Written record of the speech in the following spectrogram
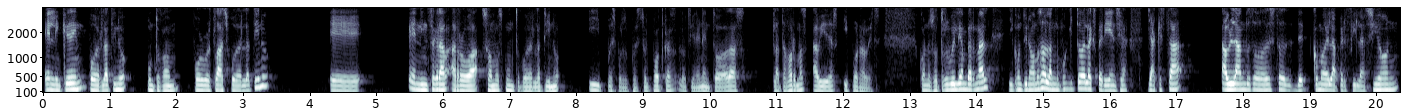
En LinkedIn, poderlatino.com, forward slash poderlatino. Eh, en Instagram, arroba somos.poderlatino. Y pues por supuesto el podcast lo tienen en todas las plataformas habidas y por haber. Con nosotros William Bernal y continuamos hablando un poquito de la experiencia, ya que está hablando todo esto de, como de la perfilación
